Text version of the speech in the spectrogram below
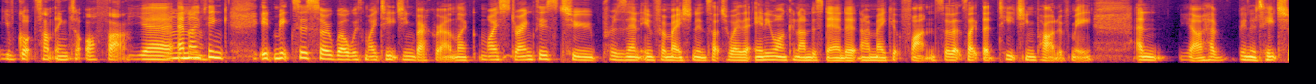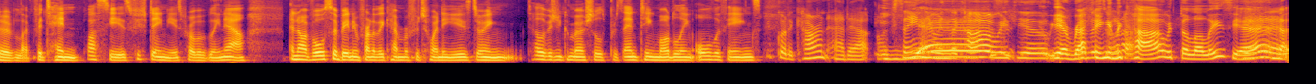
you've got something to offer. Yeah, and I mm. think it mixes so well with my teaching background. Like my strength is to present information in such a way that anyone can understand it and I make it fun. So that's like that teaching part of me. And yeah, I have been a teacher like for 10 plus years, 15 years probably now. And I've also been in front of the camera for 20 years doing television commercials, presenting, modeling, all the things. You've got a current ad out. I've seen you in the car with you. Yeah, rapping in the car with the lollies. Yeah. Yeah. Natural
